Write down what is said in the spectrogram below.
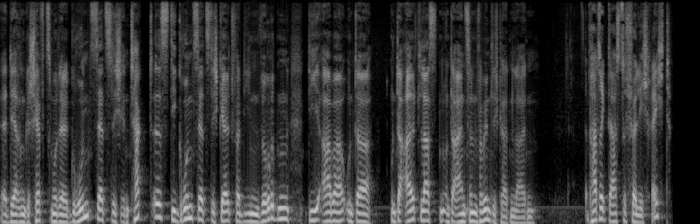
äh, deren Geschäftsmodell grundsätzlich intakt ist, die grundsätzlich Geld verdienen würden, die aber unter, unter Altlasten, unter einzelnen Verbindlichkeiten leiden. Patrick, da hast du völlig recht.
